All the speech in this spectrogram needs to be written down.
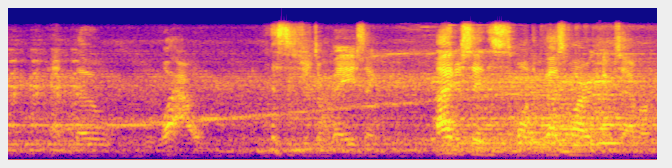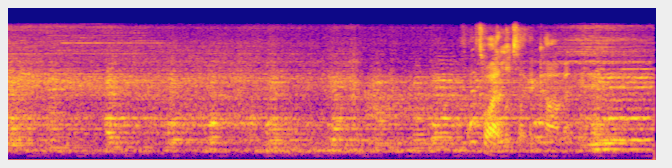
and though, wow, this is just amazing. I to say, this is one of the best Mario games ever. That's why it looks like a comet.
